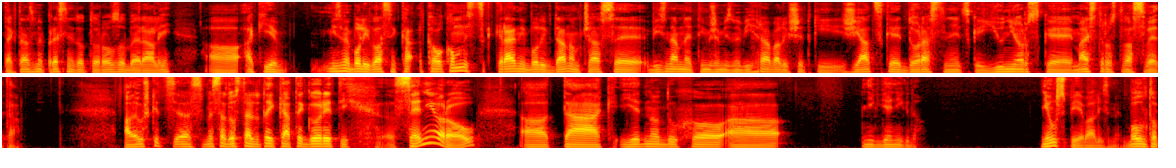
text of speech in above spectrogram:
tak tam sme presne toto rozoberali, aký je my sme boli vlastne, komunistické krajiny boli v danom čase významné tým, že my sme vyhrávali všetky žiacké, dorastenecké, juniorské majstrovstva sveta. Ale už keď e, sme sa dostali do tej kategórie tých e, seniorov, tak jednoducho a nikde nikto. Neuspievali sme. Bolo to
